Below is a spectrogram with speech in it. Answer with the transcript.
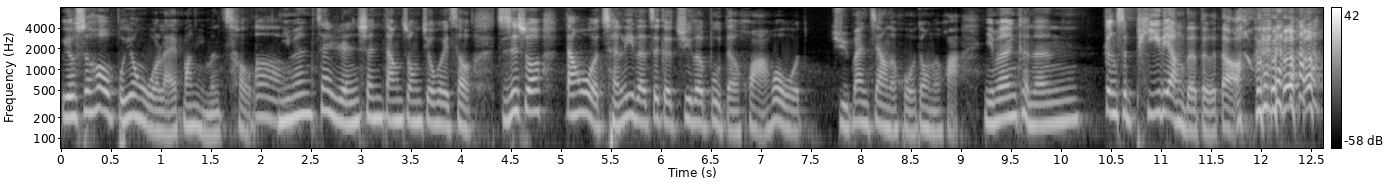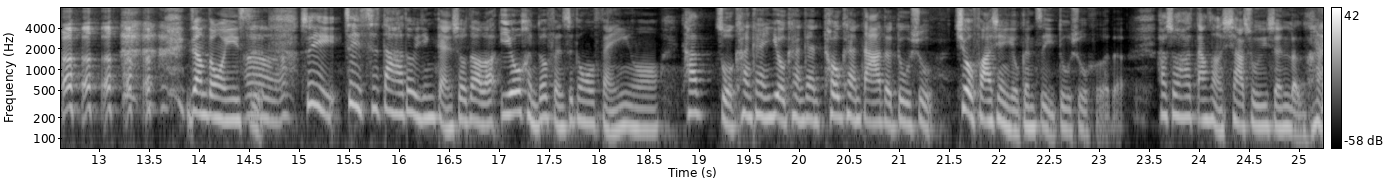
有时候不用我来帮你们凑，oh. 你们在人生当中就会凑。只是说，当我成立了这个俱乐部的话，或我举办这样的活动的话，你们可能更是批量的得到，你这样懂我意思？嗯、所以这次大家都已经感受到了，也有很多粉丝跟我反映哦，他左看看右看看，偷看大家的度数，就发现有跟自己度数合的。他说他当场吓出一身冷汗，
